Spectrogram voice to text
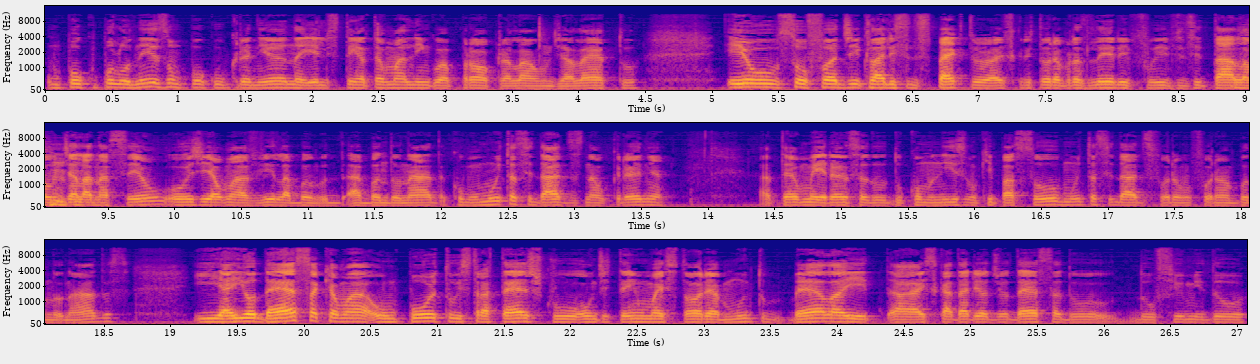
um pouco polonesa, um pouco ucraniana e eles têm até uma língua própria lá, um dialeto. Eu sou fã de Clarice Lispector, a escritora brasileira, e fui visitá-la onde ela nasceu. Hoje é uma vila abandonada, como muitas cidades na Ucrânia. Até uma herança do, do comunismo que passou, muitas cidades foram, foram abandonadas. E aí Odessa, que é uma, um porto estratégico onde tem uma história muito bela, e a escadaria de Odessa do, do filme do,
